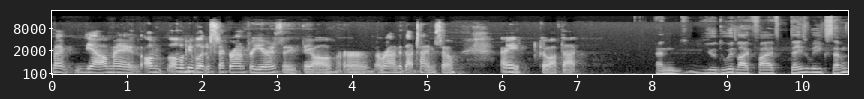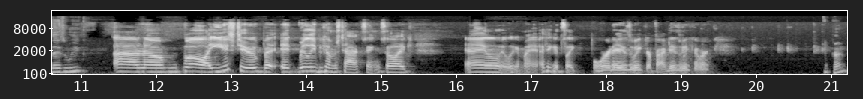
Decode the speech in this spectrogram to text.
my yeah all my all, all the people that have stuck around for years they, they all are around at that time so i go off that And you do it like five days a week, seven days a week? uh no well i used to but it really becomes taxing so like i only look at my i think it's like four days a week or five days a week i work Okay.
